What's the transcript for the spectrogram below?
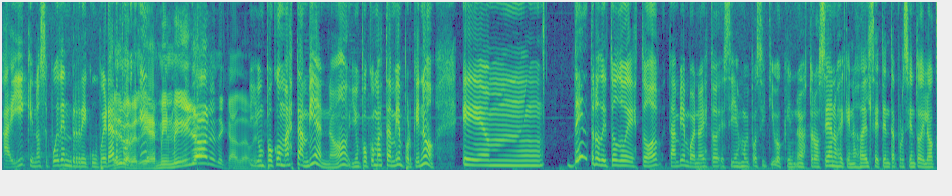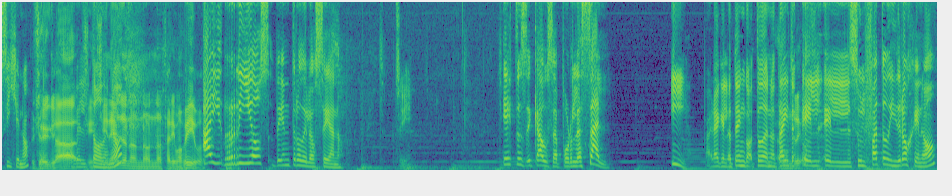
ahí que no se pueden recuperar. Debe haber porque- 10 mil millones de cada Y un poco más también, ¿no? Y un poco más también, ¿por qué no? Eh, dentro de todo esto, también, bueno, esto sí es muy positivo, que nuestro océano es el que nos da el 70% del oxígeno. Sí, claro. Del Sin, todo, sin ¿no? ellos no, no, no estaríamos vivos. Hay ríos dentro del océano. Sí. Esto se causa por la sal y, para que lo tengo todo anotadito, el, el sulfato de hidrógeno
